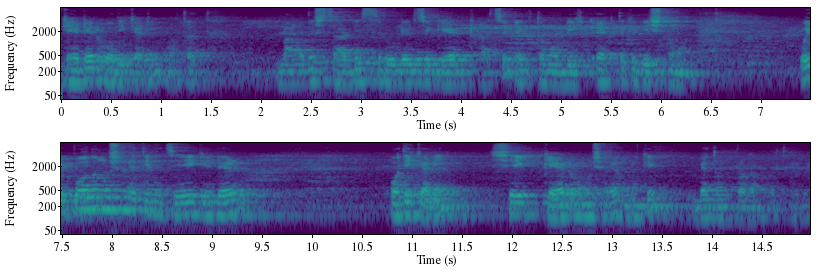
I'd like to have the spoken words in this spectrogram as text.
গ্রেডের অধিকারী, অর্থাৎ বাংলাদেশ সার্ভিস রুলের যে গ্রেড আছে, একতম এক থেকে বিশতম, ওই পদ অনুসারে তিনি যেই গ্রেডের অধিকারী, সেই গ্রেড অনুসারে ওনাকে বেতন প্রদান করতে হবে।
